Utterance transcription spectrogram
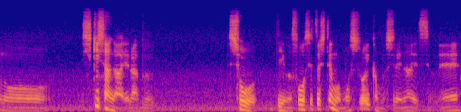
あの指揮者が選ぶ賞っていうのを創設しても面白いかもしれないですよね。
